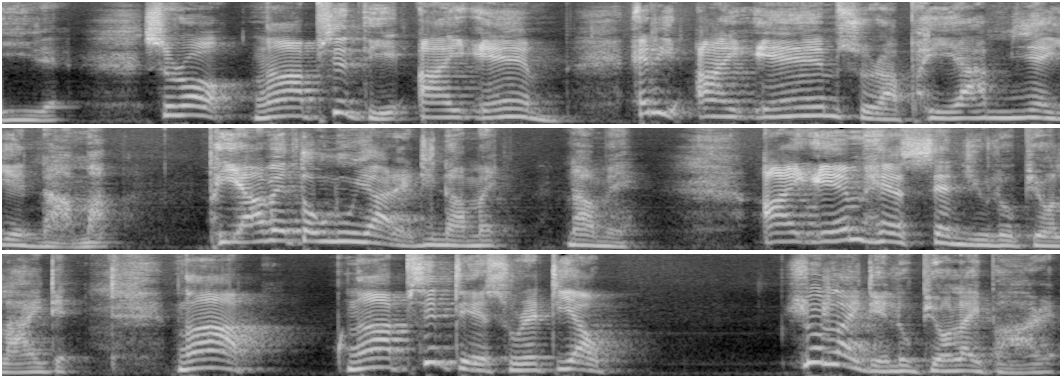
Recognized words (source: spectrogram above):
၏တဲ့ဆိုတော့ငါဖြစ်သည် I am အဲ့ဒီ I am ဆိုတာဖျားမြတ်ရဲ့နာမ ဖျားပဲသုံးလို့ရတယ်ဒီနာမနာမည် I am has sent you လို့ပြောလိုက်တဲ့ငါငါဖြစ်တယ်ဆိုတဲ့တယောက်လွတ်လိုက်တယ်လို့ပြောလိုက်ပါတဲ့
